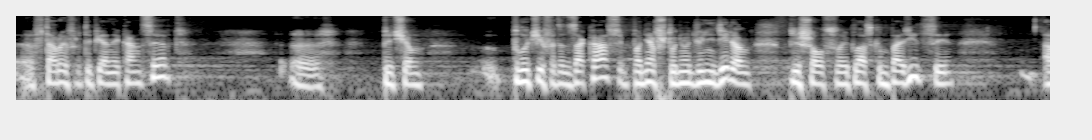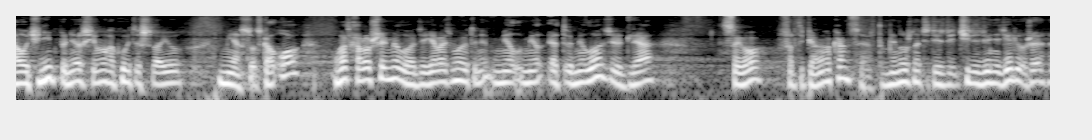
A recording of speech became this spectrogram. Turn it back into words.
э, второй фортепианный концерт э, – причем, получив этот заказ и поняв, что у него две недели, он пришел в свой класс композиции, а ученик принес ему какую-то свою место. Он сказал, о, у вас хорошая мелодия, я возьму эту, эту мелодию для своего фортепианного концерта. Мне нужно через, через две недели уже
